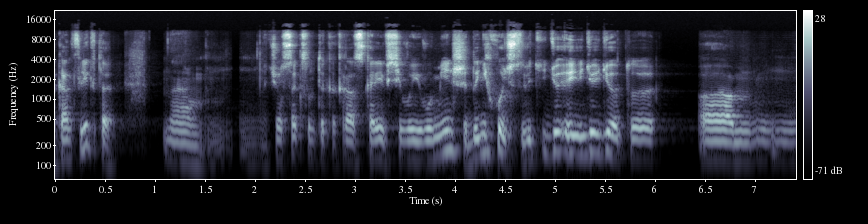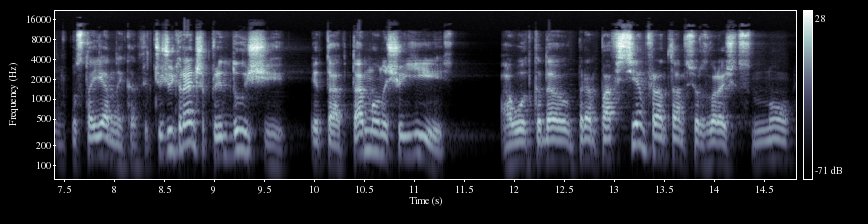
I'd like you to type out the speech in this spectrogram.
конфликта, э, что сексом-то как раз, скорее всего, его меньше, да не хочется, ведь идет, идет э, э, постоянный конфликт. Чуть-чуть раньше предыдущий этап, там он еще есть. А вот когда прям по всем фронтам все разворачивается, ну,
